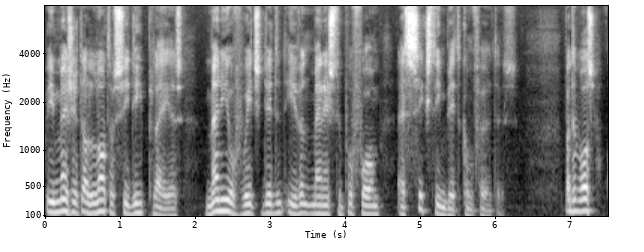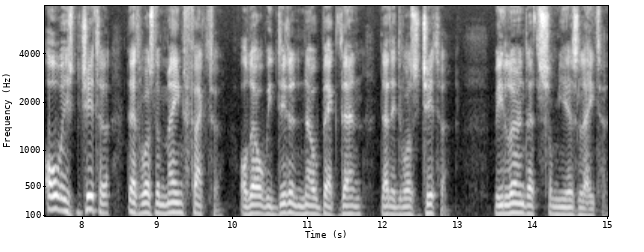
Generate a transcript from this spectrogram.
we measured a lot of CD players, many of which didn't even manage to perform as 16-bit converters but it was always jitter that was the main factor, although we didn't know back then that it was jitter. We learned that some years later.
